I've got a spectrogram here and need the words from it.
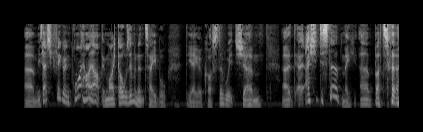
Um, he's actually figuring quite high up in my goals imminent table. Diego Costa, which um, uh, actually disturbed me, uh, but uh,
